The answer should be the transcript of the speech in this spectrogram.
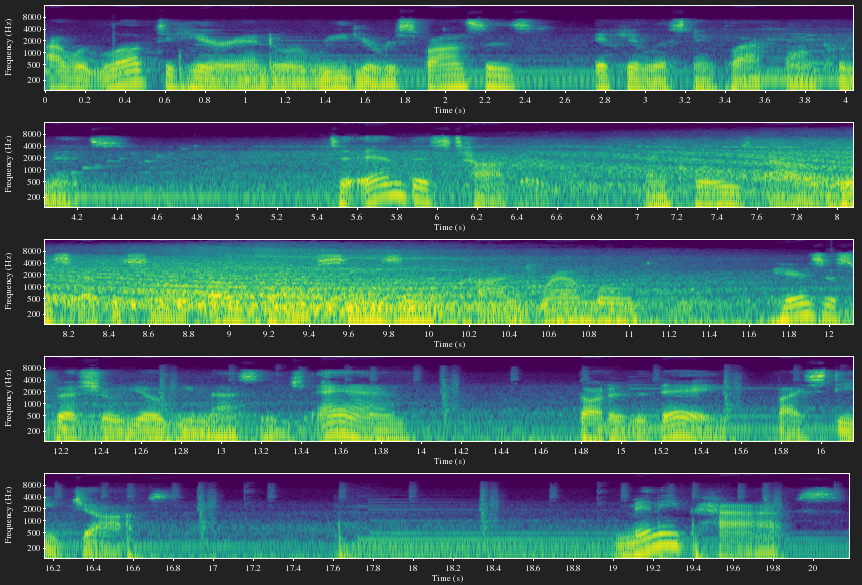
I would love to hear and or read your responses if your listening platform permits. To end this topic and close out this episode of the new season of Kai's Ramble, here's a special yogi message and thought of the day by Steve Jobs. Many paths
